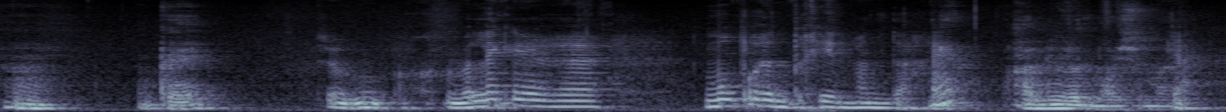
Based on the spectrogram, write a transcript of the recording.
Hm, Oké, Dus een, een lekker eh, mopperend begin van de dag, hè? we gaan nu wat moois maken. Ja.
